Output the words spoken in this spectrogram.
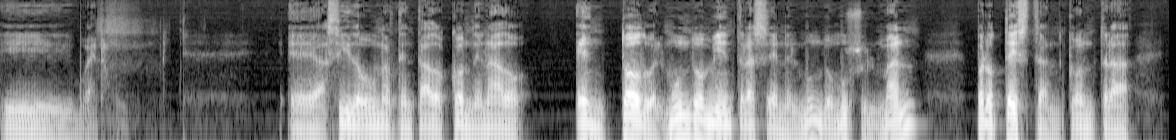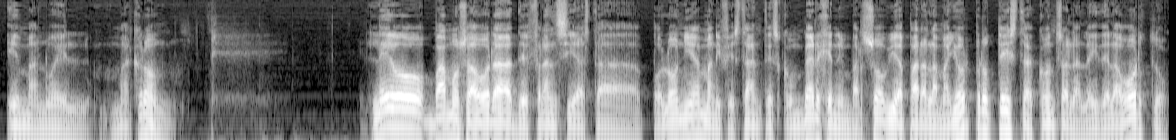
y bueno, eh, ha sido un atentado condenado en todo el mundo, mientras en el mundo musulmán protestan contra Emmanuel Macron. Leo, vamos ahora de Francia hasta Polonia. Manifestantes convergen en Varsovia para la mayor protesta contra la ley del aborto.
